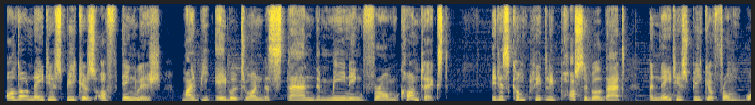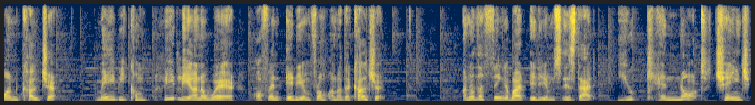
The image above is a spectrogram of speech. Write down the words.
Although native speakers of English might be able to understand the meaning from context, it is completely possible that a native speaker from one culture may be completely unaware of an idiom from another culture. Another thing about idioms is that you cannot change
